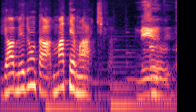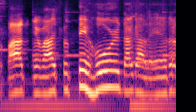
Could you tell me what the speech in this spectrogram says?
já amedrontar. Matemática. Meu Deus. Matemática, o terror da galera.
